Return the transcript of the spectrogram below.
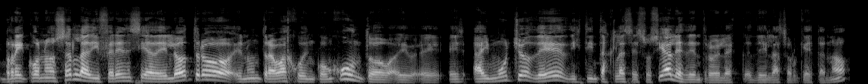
reconocer la diferencia del otro en un trabajo en conjunto. Eh, eh, hay mucho de distintas clases sociales dentro de, las orquestas, ¿no?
